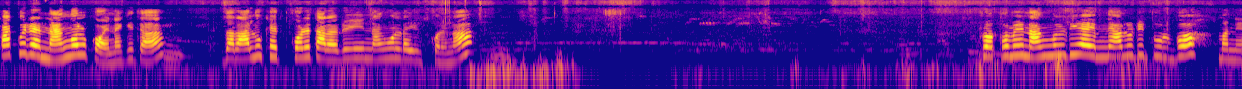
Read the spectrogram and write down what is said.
কাকুরা নাঙ্গল কয় নাকি তা? যারা আলু ক্ষেত করে তারা ওই নাঙ্গলটা ইউজ করে না? প্রথমে নাঙ্গল দিয়ে এমনি আলুটি তুলবো মানে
